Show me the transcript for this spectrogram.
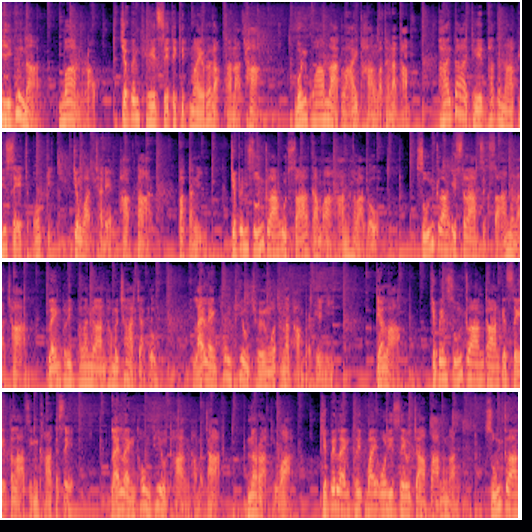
อีกไม่นานบ้านเราจะเป็นเขตเศรษฐกิจใหม่ระดับนานาชาติ บนความหลากหลายทางวัฒนธรรม ภายใต้เขตพัฒนาพิเศษเฉพาะกิจจังหวัดชายแดนภาคใต้ ปัตตานี จะเป็นศูนย์กลางอุตสาหกรรมอาหารฮาลาลโลก ศูนย์กลางอิสลามศึกษานานาชาติ แหล่งผลิตพลังงานธรรมชาติจากลมและแหล่งท่องเที่ยวเชิงวัฒนธรรมประเพณียะลาจะเป็นศูนย์กลางการเกษตรตลาดสินค้าเกษตร และแหล่งท่องเที่ยวทางธรรมชาตินราธิวาสจะเป็นแหล่งผลิตไบโอดีเซลจากปาล์มน้ำมัน ศูนย์กลาง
